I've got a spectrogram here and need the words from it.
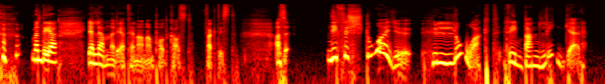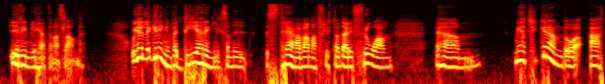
men det, jag lämnar det till en annan podcast, faktiskt. Alltså, ni förstår ju hur lågt ribban ligger i rimligheternas land. Och jag lägger ingen värdering liksom i strävan att flytta därifrån. Um, men jag tycker ändå att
